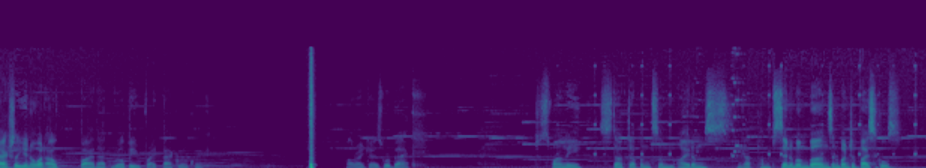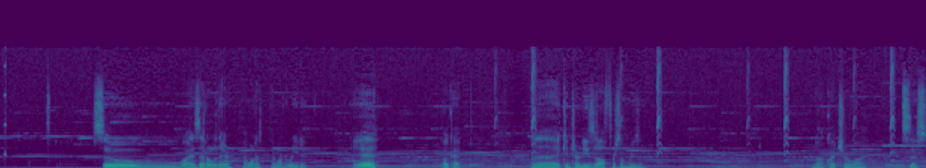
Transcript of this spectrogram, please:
Actually, you know what? I'll buy that. We'll be right back real quick. Alright guys, we're back. Just finally stocked up on some items. Got some cinnamon buns and a bunch of Bisicles. So why is that over there? I wanna I wanna read it. Yeah. Okay. Uh, I can turn these off for some reason. Not quite sure why. What's this?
